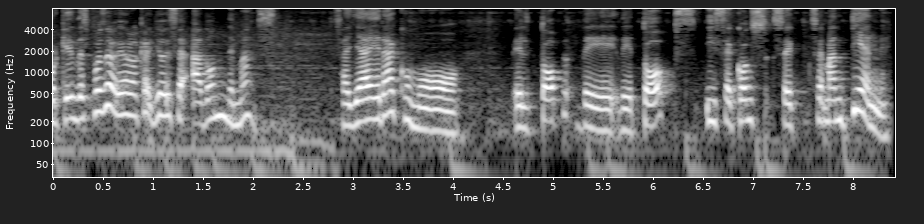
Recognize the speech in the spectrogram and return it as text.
porque después de la vida loca yo decía, ¿a dónde más? O sea, ya era como el top de, de tops y se, cons- se, se mantiene.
